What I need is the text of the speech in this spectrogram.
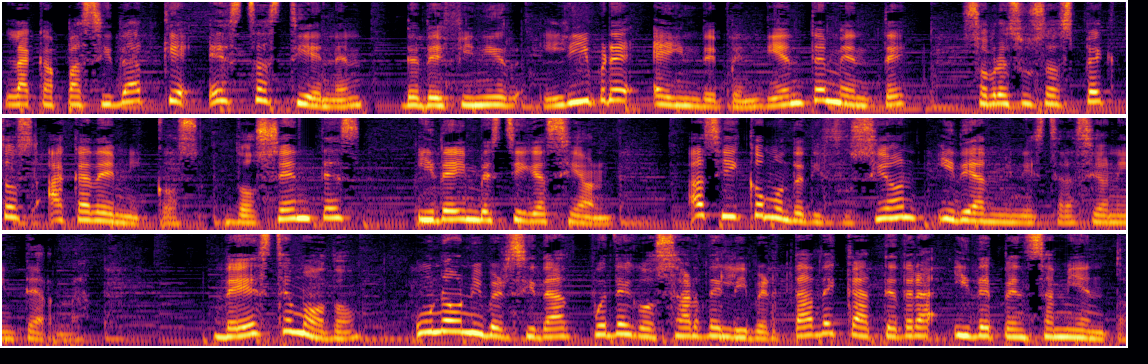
la capacidad que éstas tienen de definir libre e independientemente sobre sus aspectos académicos, docentes y de investigación, así como de difusión y de administración interna. De este modo, una universidad puede gozar de libertad de cátedra y de pensamiento,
